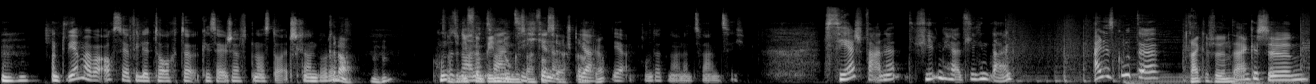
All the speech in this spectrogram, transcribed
Mhm. Und wir haben aber auch sehr viele Tochtergesellschaften aus Deutschland, oder? Genau. Mhm. 129, also die Verbindung ist einfach genau. sehr stark. Ja, ja, ja, 129. Sehr spannend. Vielen herzlichen Dank. Alles Gute. Dankeschön. Dankeschön.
